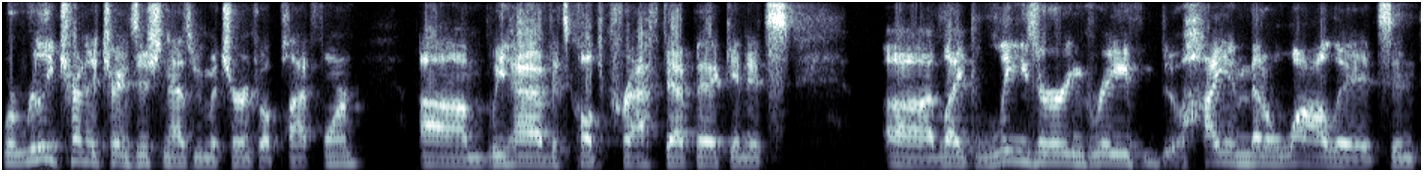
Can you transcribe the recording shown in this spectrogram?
we're really trying to transition as we mature into a platform. Um, we have it's called Craft Epic, and it's uh, like laser engraved high end metal wallets. And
